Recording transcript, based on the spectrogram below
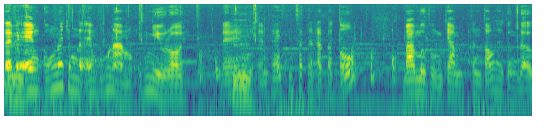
tại vì Ừ. em cũng nói chung là em cũng làm cũng nhiều rồi nên Ừ. em thấy chính sách này rất là tốt 30 phần trăm thanh toán theo từng đợt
